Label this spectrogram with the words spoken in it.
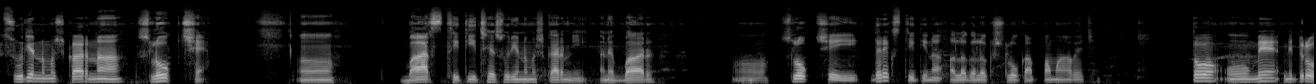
સૂર્ય નમસ્કારના શ્લોક છે. બાર સ્થિતિ છે સૂર્ય નમસ્કારની અને બાર શ્લોક છે એ દરેક સ્થિતિના અલગ અલગ શ્લોક આપવામાં આવે છે. તો મેં મિત્રો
